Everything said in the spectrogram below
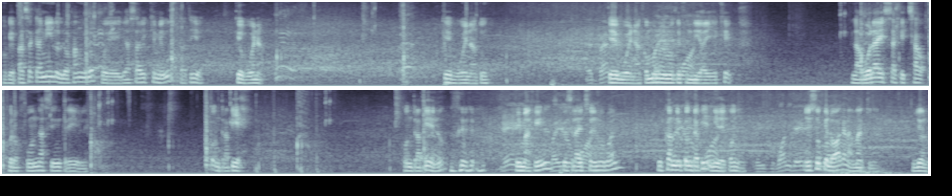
Lo que pasa que a mí lo de los ángulos, pues ya sabéis que me gusta, tío. Qué buena. Qué buena, tú. Qué buena. ¿Cómo no player hemos defendido ahí? Es que... La bola esa que he profunda ha sido increíble. Contrapié. Contrapié, ¿no? ¿Te imaginas que se la ha hecho de nuevo? Buscando el contrapié, ni de coña. Eso que lo haga la máquina. Yo no.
